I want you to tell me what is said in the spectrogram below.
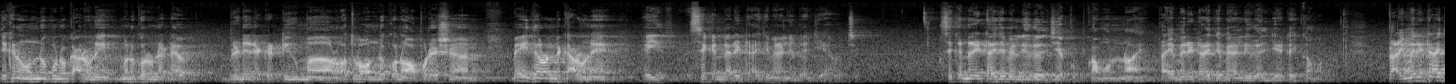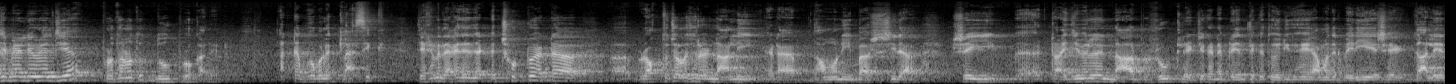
যেখানে অন্য কোনো কারণে মনে করুন একটা ব্রেনের একটা টিউমার অথবা অন্য কোনো অপারেশন বা এই ধরনের কারণে এই সেকেন্ডারি ট্রাইজেমিনাল নিউরালজিয়া হচ্ছে। সেকেন্ডারি ট্রাইজেমিনাল নিউরালজিয়া খুব কমন নয় প্রাইমারি ট্রাইজেমিনাল নিউরালজিয়াটাই কমন প্রাইমারি ট্রাইজেমিনাল নিউরালজিয়া প্রধানত দু প্রকারের একটা বলে ক্লাসিক যেখানে দেখা যায় যে একটা ছোট্ট একটা রক্ত চলাচলের নালী, একটা ধমনী বা শিরা, সেই ট্রাইজেমিনাল নার্ভ রুটলেট যেখানে ব্রেন থেকে তৈরি হয়ে আমাদের বেরিয়ে এসে গালের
